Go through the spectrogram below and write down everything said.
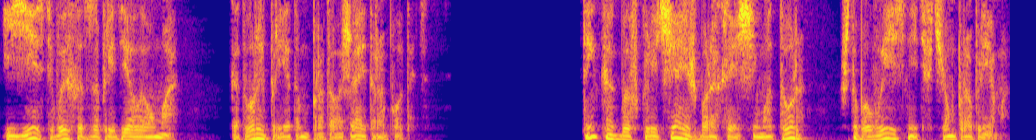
и есть выход за пределы ума, который при этом продолжает работать. Ты как бы включаешь барахлящий мотор, чтобы выяснить, в чем проблема.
